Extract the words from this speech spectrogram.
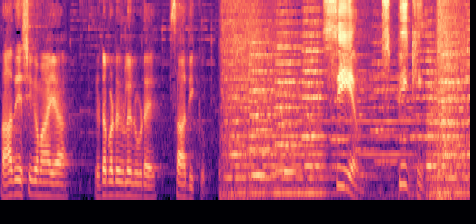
പ്രാദേശികമായ ഇടപെടലുകളിലൂടെ സാധിക്കും. C M speaking.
